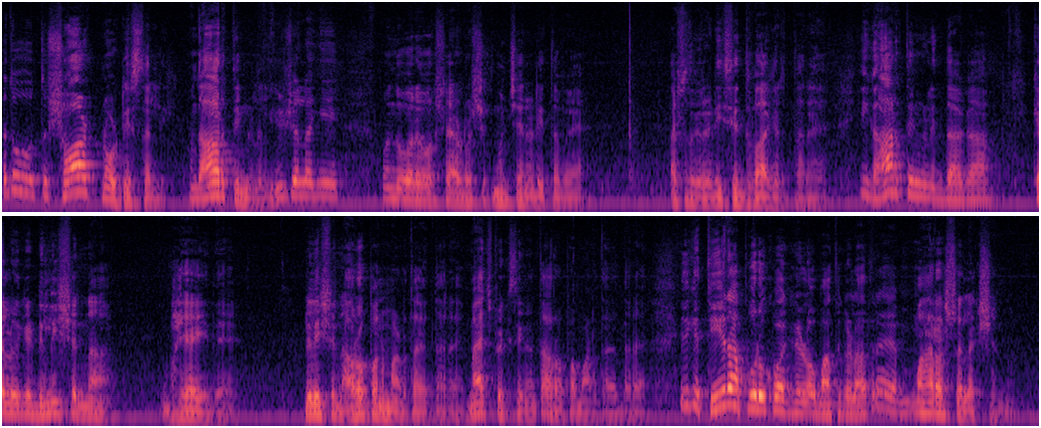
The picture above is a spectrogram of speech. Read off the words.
ಅದು ಶಾರ್ಟ್ ನೋಟಿಸಲ್ಲಿ ಒಂದು ಆರು ತಿಂಗಳಲ್ಲಿ ಯೂಶ್ವಲಾಗಿ ಒಂದೂವರೆ ವರ್ಷ, ಎರಡು ವರ್ಷಕ್ಕೆ ಮುಂಚೆ ನಡೀತವೆ. ಅಷ್ಟೊತ್ತಿಗೆ ರೆಡಿ ಸಿದ್ಧವಾಗಿರ್ತಾರೆ. ಈಗ ಆರು ತಿಂಗಳಿದ್ದಾಗ ಕೆಲವರಿಗೆ ಡಿಲಿಷನ್ನ ಭಯ ಇದೆ. ಡಿಲಿಷನ್ ಆರೋಪನ ಮಾಡ್ತಾ ಇದ್ದಾರೆ. ಮ್ಯಾಚ್ ಫಿಕ್ಸಿಂಗ್ ಅಂತ ಆರೋಪ ಮಾಡ್ತಾ ಇದ್ದಾರೆ. ಇದಕ್ಕೆ ತೀರಾ ಪೂರ್ವಕವಾಗಿ ಹೇಳೋ ಮಾತುಗಳಾದರೆ ಮಹಾರಾಷ್ಟ್ರ ಎಲೆಕ್ಷನ್ನು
